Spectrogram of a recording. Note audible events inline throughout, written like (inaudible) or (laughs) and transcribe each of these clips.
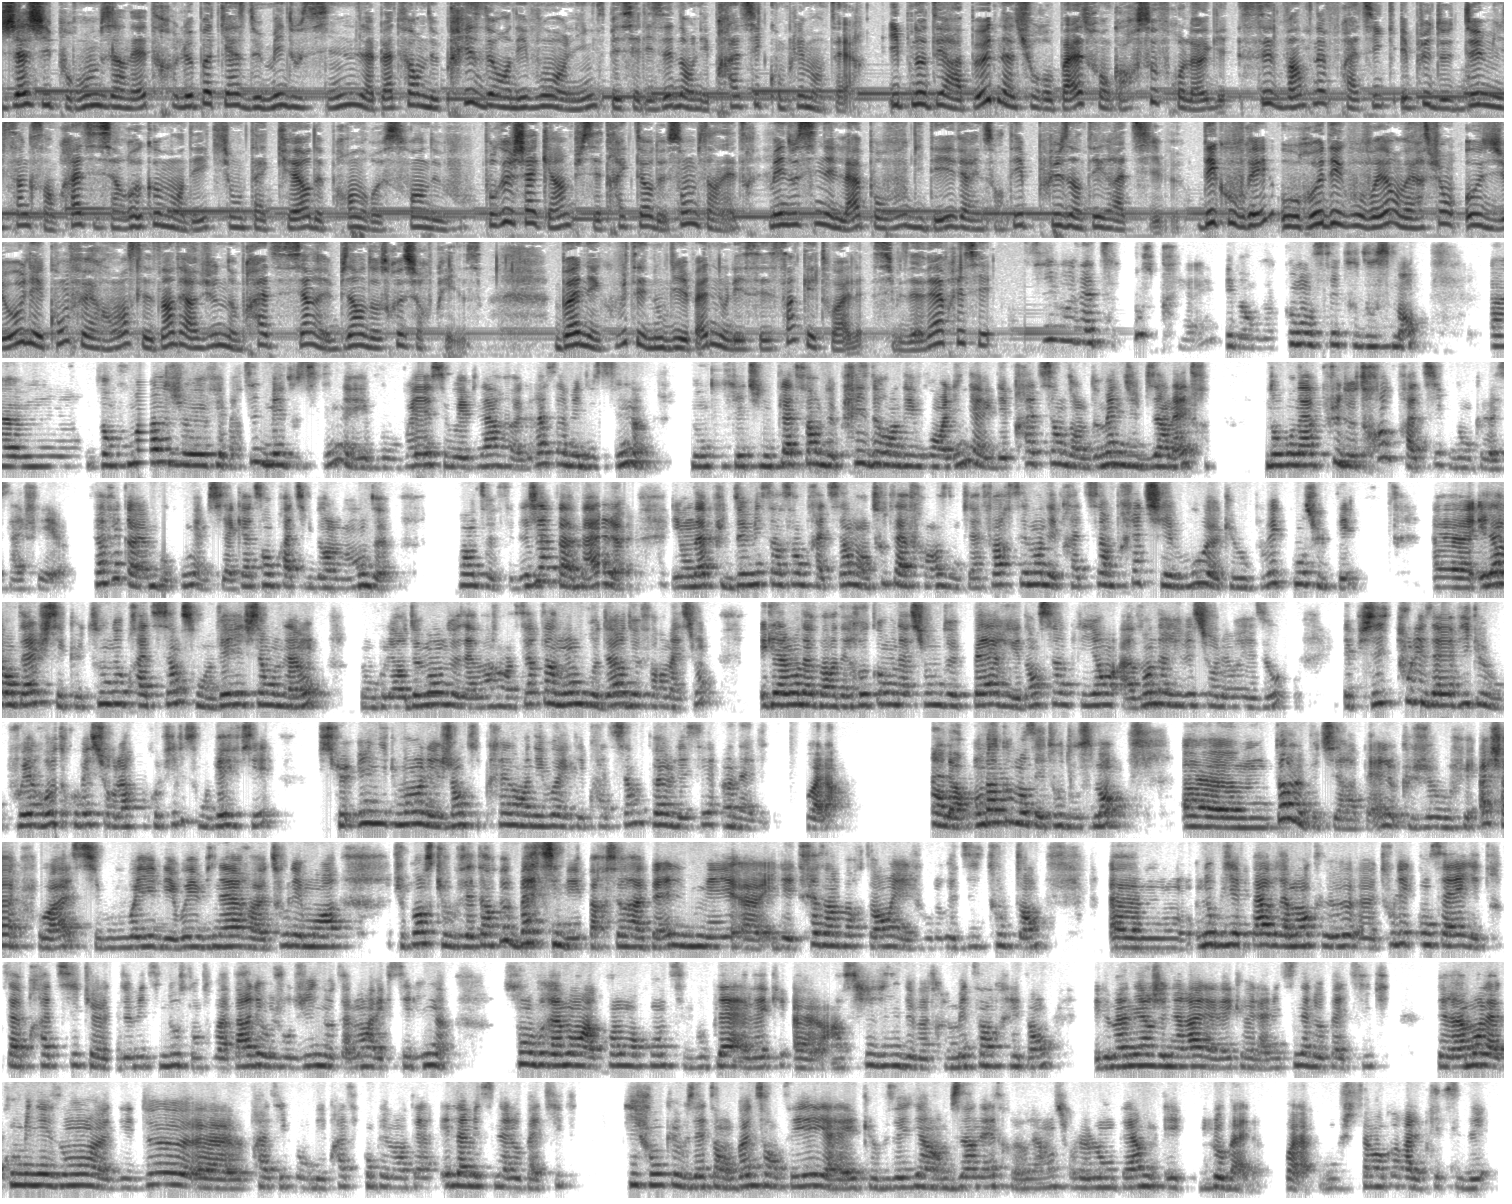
J'agis pour mon bien-être, le podcast de Médoucine, la plateforme de prise de rendez-vous en ligne spécialisée dans les pratiques complémentaires. Hypnothérapeute, naturopathe ou encore sophrologue, c'est 29 pratiques et plus de 2500 praticiens recommandés qui ont à cœur de prendre soin de vous. Pour que chacun puisse être acteur de son bien-être, Médoucine est là pour vous guider vers une santé plus intégrative. Découvrez ou redécouvrez en version audio les conférences, les interviews de nos praticiens et bien d'autres surprises. Bonne écoute et n'oubliez pas de nous laisser 5 étoiles si vous avez apprécié. Si vous êtes tous prêts, et eh ben, on va commencer tout doucement. Euh, donc moi, je fais partie de Médoucine et vous voyez ce webinaire euh, grâce à Médoucine, donc, qui est une plateforme de prise de rendez-vous en ligne avec des praticiens dans le domaine du bien-être. Donc on a plus de 30 pratiques, donc euh, ça, fait, ça fait quand même beaucoup, même s'il y a 400 pratiques dans le monde. 30, c'est déjà pas mal. Et on a plus de 2500 praticiens dans toute la France. Donc il y a forcément des praticiens près de chez vous que vous pouvez consulter. Euh, et l'avantage, c'est que tous nos praticiens sont vérifiés en amont. Donc, on leur demande d'avoir un certain nombre d'heures de formation, également d'avoir des recommandations de pairs et d'anciens clients avant d'arriver sur le réseau. Et puis, tous les avis que vous pouvez retrouver sur leur profil sont vérifiés, puisque uniquement les gens qui prennent rendez-vous avec les praticiens peuvent laisser un avis. Voilà. Alors, on va commencer tout doucement euh, par le petit rappel que je vous fais à chaque fois. Si vous voyez les webinaires euh, tous les mois, je pense que vous êtes un peu bassiné par ce rappel, mais euh, il est très important et je vous le redis tout le temps. N'oubliez pas vraiment que tous les conseils et toute la pratique de médecine douce dont on va parler aujourd'hui, notamment avec Céline, sont vraiment à prendre en compte, s'il vous plaît, avec un suivi de votre médecin traitant et de manière générale avec la médecine allopathique. C'est vraiment la combinaison euh, des deux euh, pratiques, des pratiques complémentaires et de la médecine allopathique qui font que vous êtes en bonne santé et que vous ayez un bien-être vraiment sur le long terme et global. Voilà, donc je tiens encore à le préciser.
